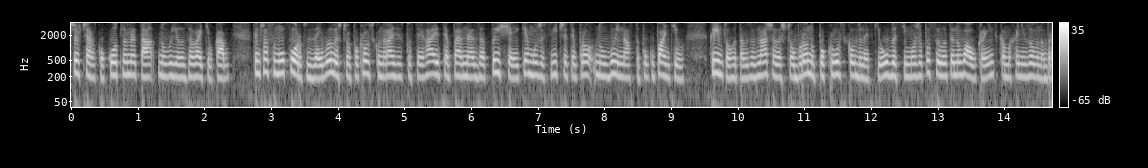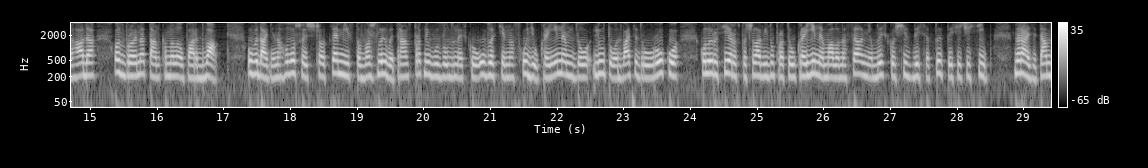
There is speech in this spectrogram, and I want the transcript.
Шевченко, Котлине та Новоєлизаветівка. Тим часом у Форбс заявили, що у Покровську наразі спостерігається певне затища, яке може свідчити про новий наступ окупантів. Крім того, там зазначили, що оборону Покровська в Донецькій області може посилити нова українська механізована бригада, озброєна танками Леопард 2 У виданні наголошують, що це місто важливий транспортний вузол Донецької області на сході України до лютого 22 року, коли Росія розпочала війну проти України. Мало населення близько 60 тисяч осіб. Наразі там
